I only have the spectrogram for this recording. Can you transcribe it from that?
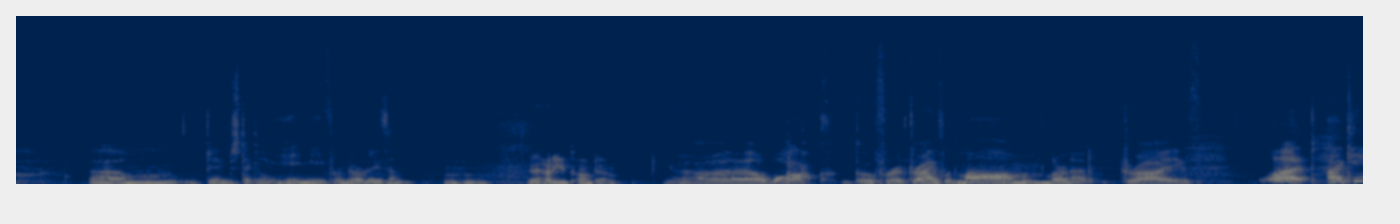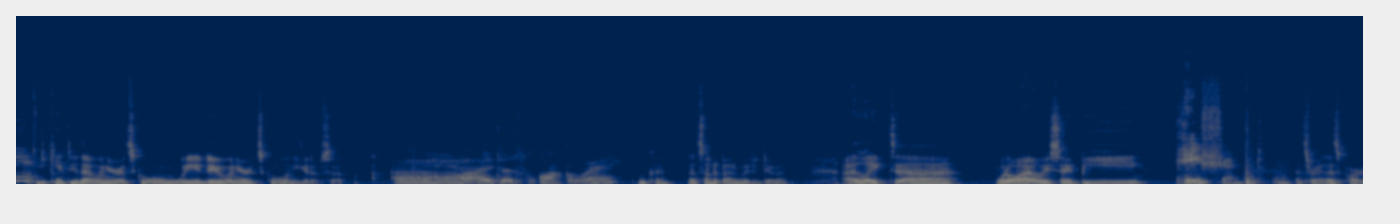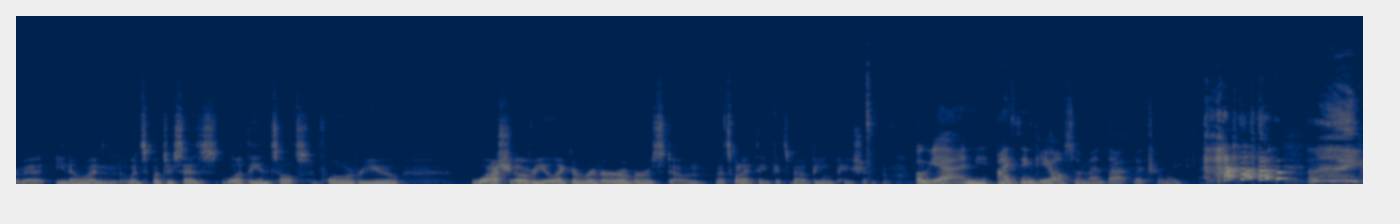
um, James technically hit me for no reason. And how do you calm down? Uh, walk, go for a drive with mom, learn how to drive. What? I can't. You can't do that when you're at school. What do you do when you're at school and you get upset? Uh, I just walk away. Okay, that's not a bad way to do it. I liked, uh, what do I always say? Be Patient. That's right. That's part of it. You know, when when Splinter says, "Let the insults flow over you, wash over you like a river over a stone." That's what I think. It's about being patient. Oh yeah, and he, I think he also meant that literally.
